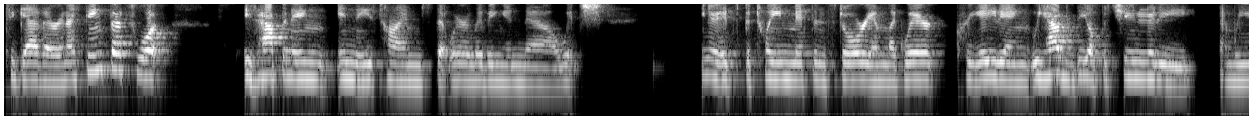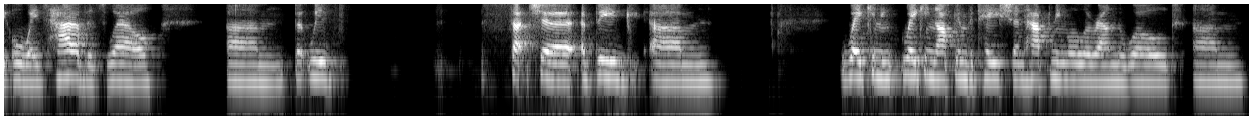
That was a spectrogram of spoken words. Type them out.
together and i think that's what is happening in these times that we're living in now which you know it's between myth and story and like we're creating we have the opportunity and we always have as well um, but with such a, a big um, waking waking up invitation happening all around the world. Um,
